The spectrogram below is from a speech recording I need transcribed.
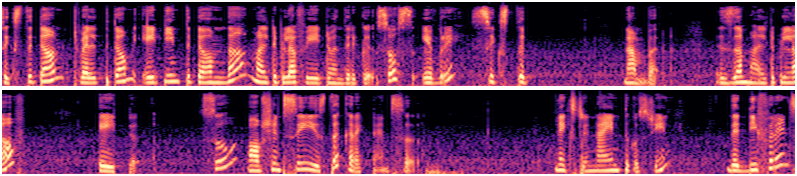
Sixth term twelfth term eighteenth term தான் மல்டிபிள் ஆஃப் எயிட் வந்திருக்கு. So every sixth number is the multiple of eight so option C is the correct answer next ninth question the difference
